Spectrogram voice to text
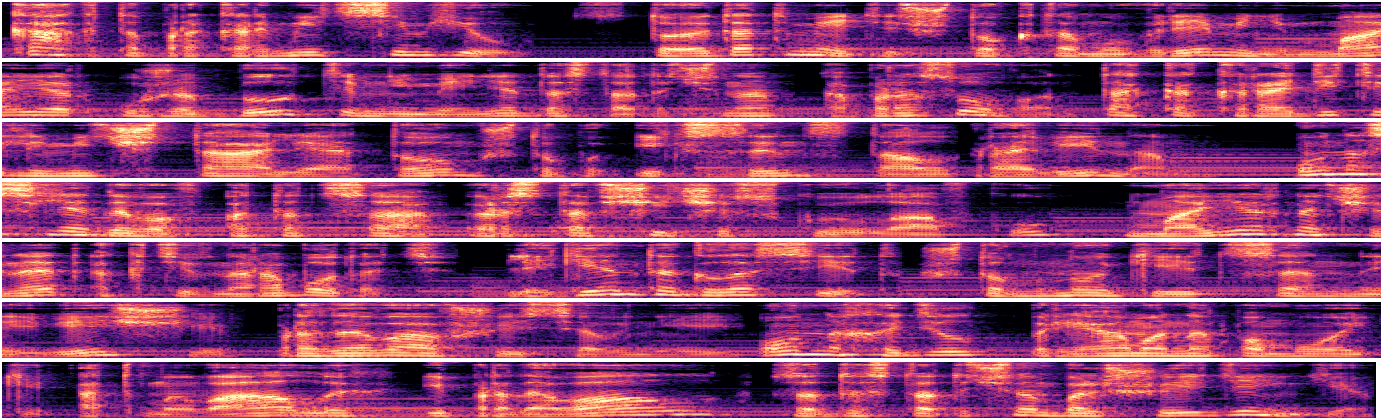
как-то прокормить семью. Стоит отметить, что к тому времени Майер уже был тем не менее достаточно образован, так как родители мечтали о том, чтобы их сын стал раввином. Унаследовав от отца ростовщическую лавку, Майер начинает активно работать. Легенда гласит, что многие ценные вещи, продававшиеся в ней, он находил находил прямо на помойке, отмывал их и продавал за достаточно большие деньги.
